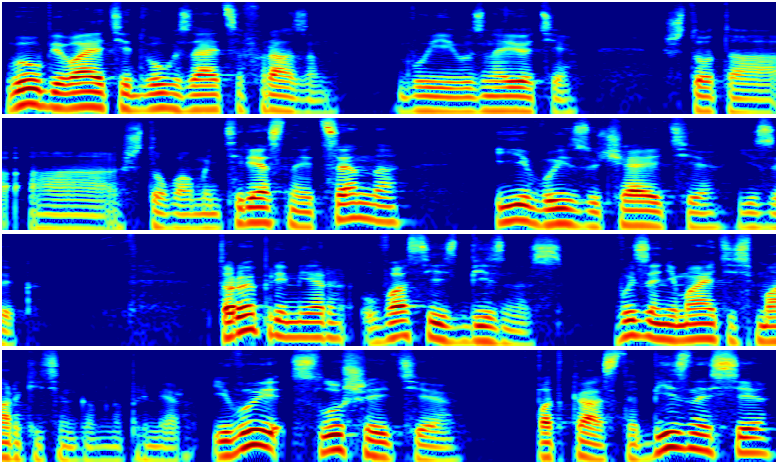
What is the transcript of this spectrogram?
вы убиваете двух зайцев разом. Вы узнаете что-то, а, что вам интересно и ценно, и вы изучаете язык. Второй пример. У вас есть бизнес. Вы занимаетесь маркетингом, например. И вы слушаете подкаст о бизнесе,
